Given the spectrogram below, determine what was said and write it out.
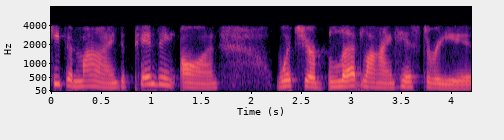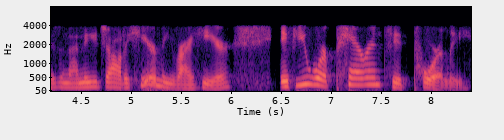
keep in mind depending on what your bloodline history is and I need y'all to hear me right here. If you were parented poorly,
